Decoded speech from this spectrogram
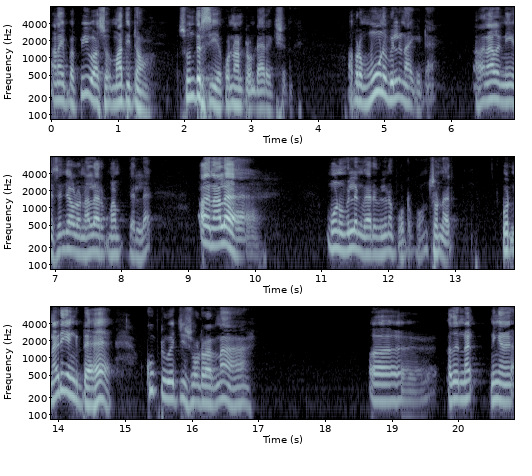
ஆனால் இப்போ பி வாசு மாற்றிட்டோம் சுந்தர்சியை கொண்டாண்டோம் டைரக்ஷனுக்கு அப்புறம் மூணு வில்லன் ஆக்கிட்டேன். அதனால் நீங்கள் செஞ்சால் அவ்வளோ நல்லா இருக்குமான்னு தெரில அதனால் மூணு வில்லன் வேறு வில்லனை போட்டிருப்போம்னு சொன்னார். ஒரு நடிகங்கிட்ட கூப்பிட்டு வச்சு சொல்கிறாருன்னா அது ந நீங்கள்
